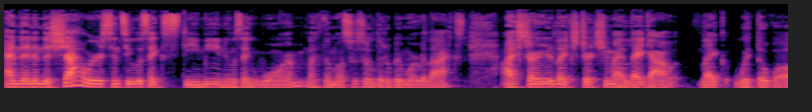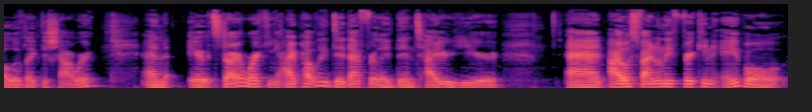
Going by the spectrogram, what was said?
And then in the shower, since it was like steamy and it was like warm, like the muscles are a little bit more relaxed, I started like stretching my leg out like with the wall of like the shower. And it started working. I probably did that for like the entire year. And I was finally freaking able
